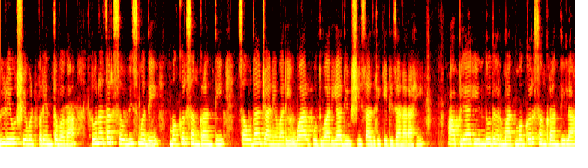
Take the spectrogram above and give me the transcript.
व्हिडिओ शेवटपर्यंत बघा. दोन हजार सव्वीसमध्ये मकर संक्रांती चौदा जानेवारी वार बुधवार या दिवशी साजरी केली जाणार आहे. आपल्या हिंदू धर्मात मकर संक्रांतीला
